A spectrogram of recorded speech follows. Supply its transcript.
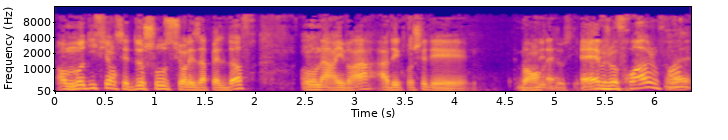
en modifiant ces deux choses sur les appels d'offres, on arrivera à décrocher des, bon, des dossiers. Eve, Geoffroy, Geoffroy Ouais.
